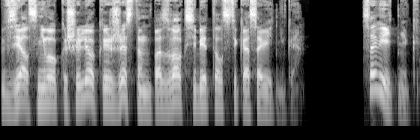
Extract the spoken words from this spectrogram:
взял с него кошелек и жестом позвал к себе толстяка-советника. «Советник,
